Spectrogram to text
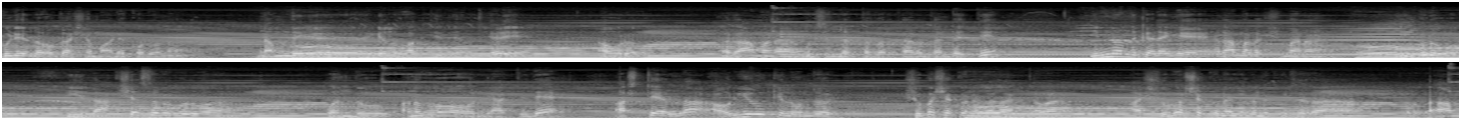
ಕುಡಿಯಲು ಅವಕಾಶ ಮಾಡಿಕೊಡೋಣ ನಮ್ಮದೇ ಗೆಲುವಾಗ್ತಿದೆ ಅಂತ ಹೇಳಿ ಅವರು ರಾಮನ ಗುಡಿಸಿಲತ್ತ ಬರ್ತಾರೆ ದಂಡೆತ್ತಿ ಇನ್ನೊಂದು ಕಡೆಗೆ ರಾಮ ಲಕ್ಷ್ಮಣ ಇಬ್ಬರು ಈ ರಾಕ್ಷಸರು ಬರುವ ಒಂದು ಅನುಭವ ಅವ್ರಿಗೆ ಆಗ್ತಿದೆ. ಅಷ್ಟೇ ಅಲ್ಲ, ಅವ್ರಿಗೂ ಕೆಲವೊಂದು ಶುಭ ಶಕುನಗಳಾಗ್ತವ. ಆ ಶುಭ ಶಕುನಗಳನ್ನು ಕುರಿತ ರಾಮ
